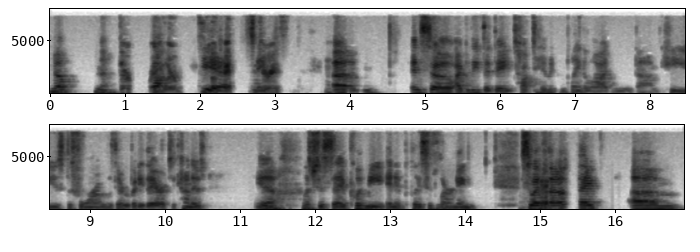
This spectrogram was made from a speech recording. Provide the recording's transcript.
No, no, they're regular. Yeah, okay. Mm-hmm. Um, and so I believe that they talked to him and complained a lot, and um, he used the forum with everybody there to kind of you know, let's just say put me in a place of learning. So I thought, okay, um,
